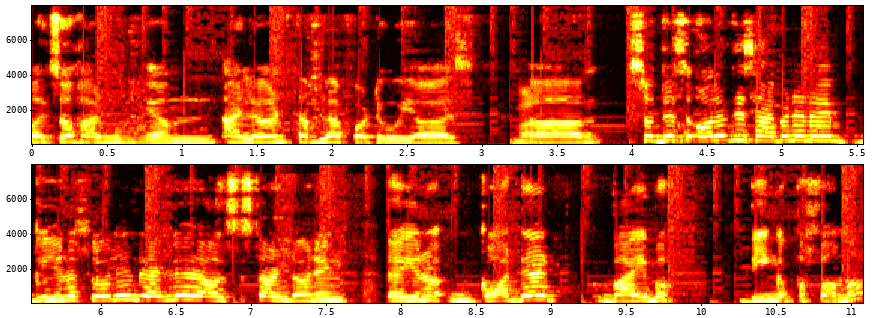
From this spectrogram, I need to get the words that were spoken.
also harmonium. I learned tabla for two years. Um, so this all of this happened, and I you know slowly and gradually I also started learning. Uh, you know, got that vibe of being a performer.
